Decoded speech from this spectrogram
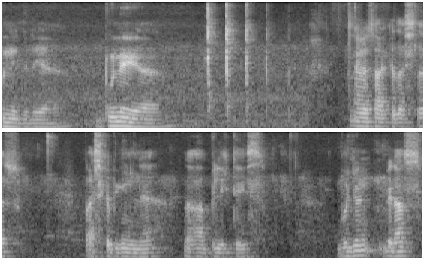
bu nedir ya? Bu ne ya? Evet arkadaşlar. Başka bir günle daha birlikteyiz. Bugün biraz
